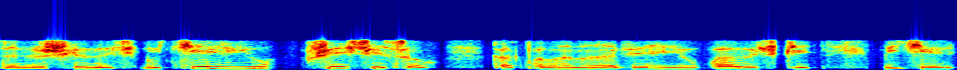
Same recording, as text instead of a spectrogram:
завершилась метелью в шесть часов, как по мгновению палочки, метель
